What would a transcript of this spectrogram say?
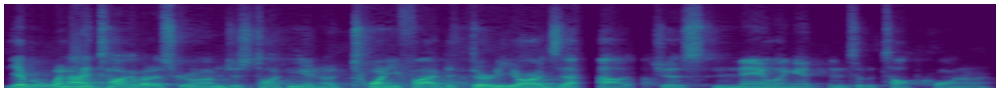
Yeah, but when I talk about a screamer, I'm just talking you know 25 to 30 yards out, just nailing it into the top corner.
